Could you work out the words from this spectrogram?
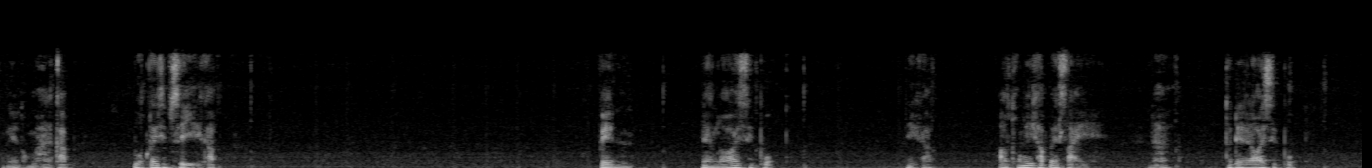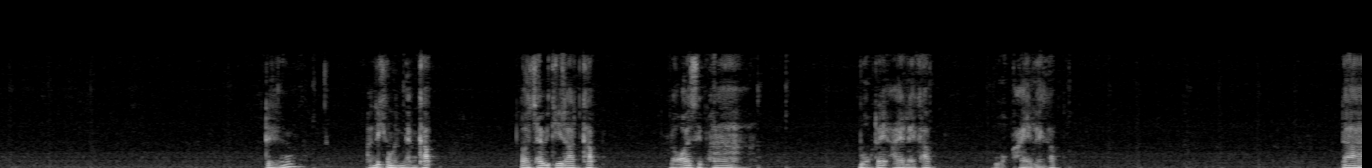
ตรงนี้ลงมาครับ บวกได้ 14 ครับ เป็น 116 นี่ครับ เอาตรงนี้ครับไปใส่นะตัวได้ 116 ถึง อันนี้ก็เหมือนกันครับ เราใช้วิธีรัดครับ 115บวกได้ i เลยครับ บวก i เลยครับ ได้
